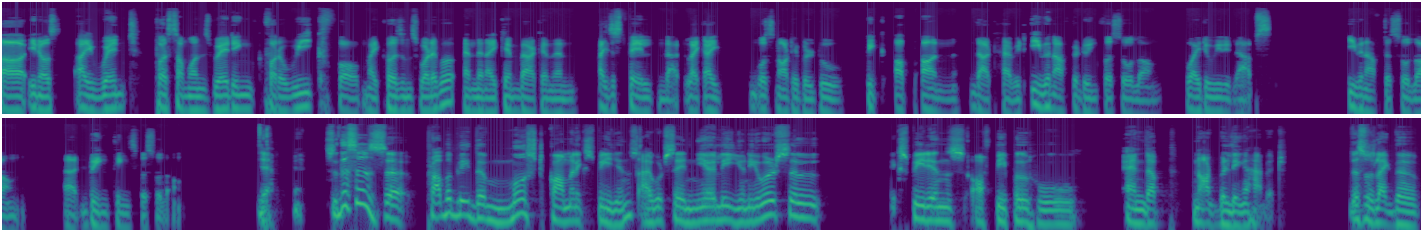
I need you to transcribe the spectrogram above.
uh, you know, I went for someone's wedding for a week for my cousins, whatever. And then I came back and then I just failed in that. Like I was not able to pick up on that habit even after doing for so long. Why do we relapse even after so long, uh, doing things for so long? Yeah. So this is uh, probably the most common experience, I would say nearly universal experience of people who end up not building a habit. This is like the,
